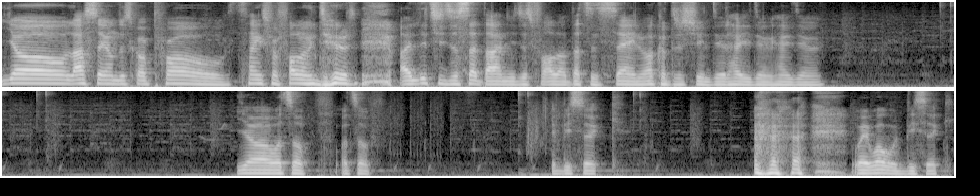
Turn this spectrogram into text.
Yo, last day underscore pro. Thanks for following, dude. I literally just said that and you just followed. That's insane. Welcome to the stream, dude. How you doing? How you doing? Yo, what's up? What's up? It'd be sick. Wait, what would be sick?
